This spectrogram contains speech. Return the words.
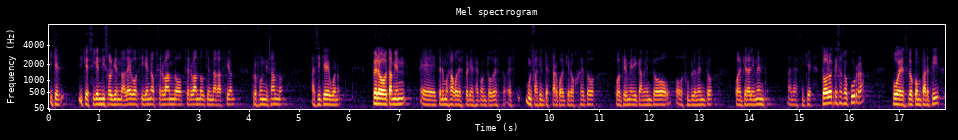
y que, y que siguen disolviendo al ego, siguen observando, observando autoindagación, profundizando. Así que, bueno, pero también eh, tenemos algo de experiencia con todo esto. Es muy fácil testar cualquier objeto, cualquier medicamento o, suplemento, cualquier alimento. Así que todo lo que se os ocurra, pues lo compartís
